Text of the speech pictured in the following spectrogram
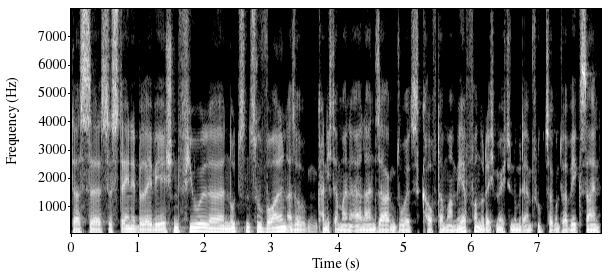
das äh, Sustainable Aviation Fuel äh, nutzen zu wollen, also kann ich da meiner Airline sagen, du jetzt kauf da mal mehr von oder ich möchte nur mit einem Flugzeug unterwegs sein,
